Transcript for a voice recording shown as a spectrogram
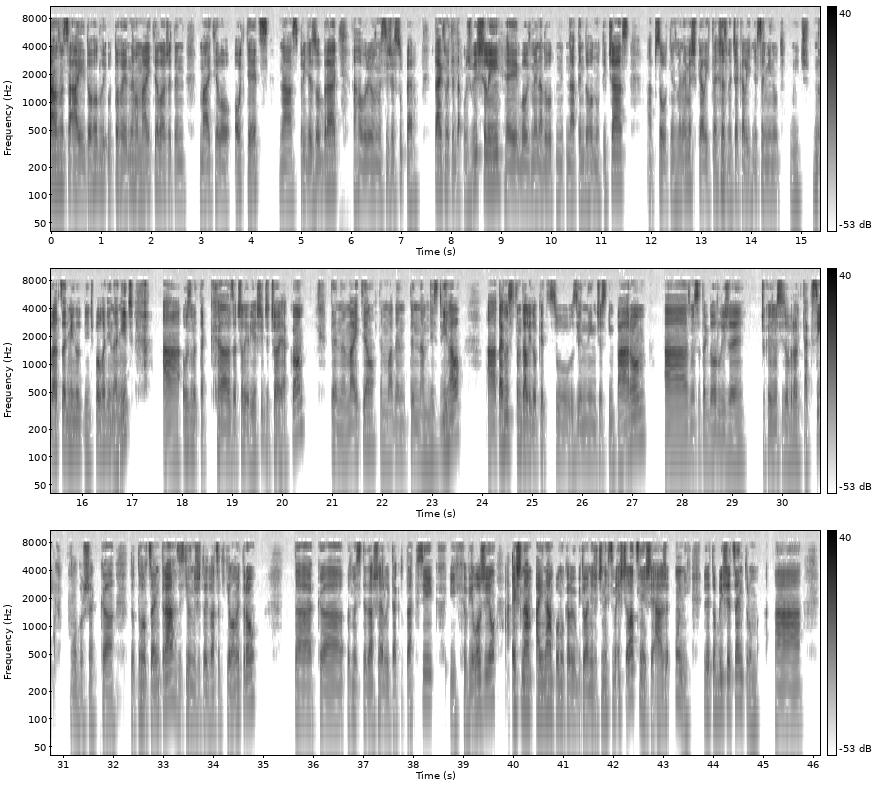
tam sme sa aj dohodli u toho jedného majiteľa, že ten majiteľov otec nás príde zobrať a hovorili sme si, že super. Tak sme teda už vyšli, hej, boli sme na, dohod- na ten dohodnutý čas, absolútne sme nemeškali, takže sme čakali 10 minút, nič, 20 minút, nič, pol hodina, nič a už sme tak začali riešiť, že čo aj ako. Ten majiteľ, ten mladen, ten nám nezdvíhal a tak sme sa tam dali do kecu s jedným českým párom a sme sa tak dohodli, že čo keď sme si zobrali taxík, lebo však do toho centra, zistili sme, že to je 20 km, tak uh, sme si teda šerli takto taxík, ich vyložil a ešte nám, aj nám ponúkali ubytovanie, že či nechceme ešte lacnejšie a že u nich, že je to bližšie centrum. A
